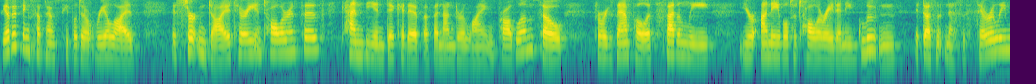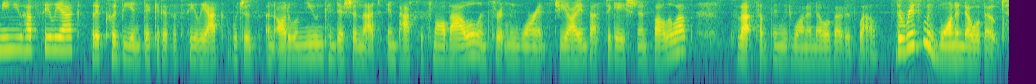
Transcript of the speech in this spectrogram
The other thing sometimes people don't realize is certain dietary intolerances can be indicative of an underlying problem. So, for example, if suddenly you're unable to tolerate any gluten, it doesn't necessarily mean you have celiac, but it could be indicative of celiac, which is an autoimmune condition that impacts the small bowel and certainly warrants GI investigation and follow up. So that's something we'd want to know about as well. The reason we want to know about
